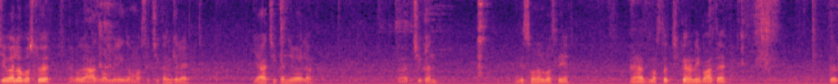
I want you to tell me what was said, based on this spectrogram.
जेवायला बसलो आहे बघा आज मम्मीने एकदम मस्त चिकन केलं आहे या चिकन जेवायला. तर आज चिकन इथे सोनल बसली आहे. आणि आज मस्त चिकन आणि भात आहे. तर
